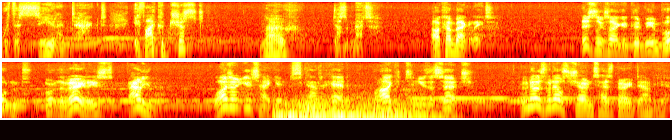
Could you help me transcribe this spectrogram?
with the seal intact. If I could just... No, doesn't matter. I'll come back later. This looks like it could be important, or at the very least, valuable. Why don't you take it and scout ahead while I continue the search? Who knows what else Jones has buried down here?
